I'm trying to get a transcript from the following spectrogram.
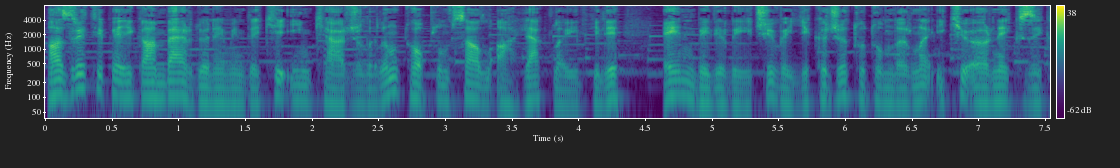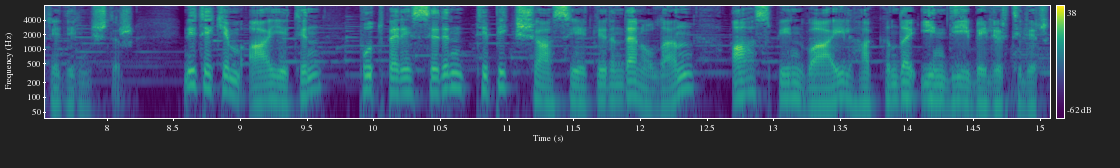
Hazreti Peygamber dönemindeki inkarcıların toplumsal ahlakla ilgili en belirleyici ve yıkıcı tutumlarına iki örnek zikredilmiştir. Nitekim ayetin putperestlerin tipik şahsiyetlerinden olan As bin Vail hakkında indiği belirtilir.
